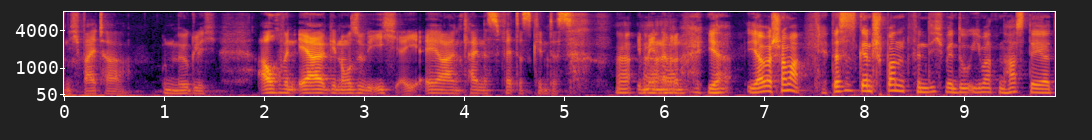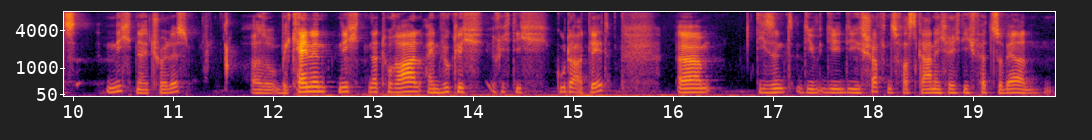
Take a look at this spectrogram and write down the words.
nicht weiter unmöglich. Auch wenn er genauso wie ich eher ein kleines, fettes Kind ist. Ja, Im Inneren. Ja, ja, aber schau mal, das ist ganz spannend, finde ich, wenn du jemanden hast, der jetzt nicht natural ist, also bekennend, nicht natural, ein wirklich richtig guter Athlet, ähm, die sind, die, die, die schaffen es fast gar nicht richtig fett zu werden.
